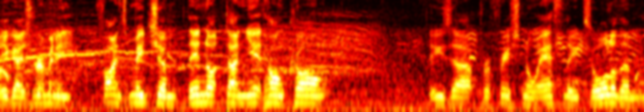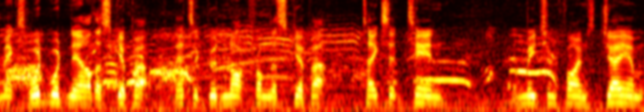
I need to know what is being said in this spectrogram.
Here goes Rimene, finds Meacham. They're not done yet, Hong Kong. These are professional athletes, all of them. Max Woodward now, the skipper. That's a good knock from the skipper. Takes it 10. And Meacham finds JM.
